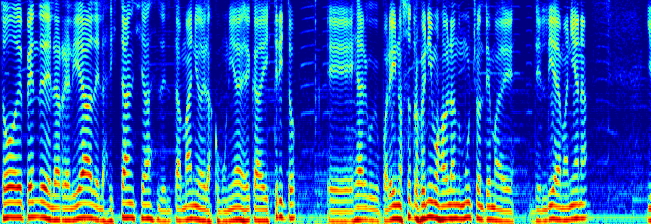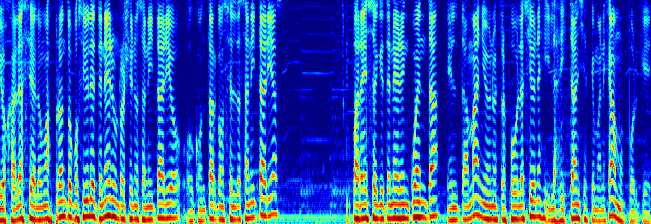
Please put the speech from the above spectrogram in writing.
todo depende de la realidad, de las distancias, del tamaño de las comunidades de cada distrito. Eh, es algo que por ahí nosotros venimos hablando mucho, el tema del día de mañana. Y ojalá sea lo más pronto posible tener un relleno sanitario o contar con celdas sanitarias. Para eso hay que tener en cuenta el tamaño de nuestras poblaciones y las distancias que manejamos, porque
